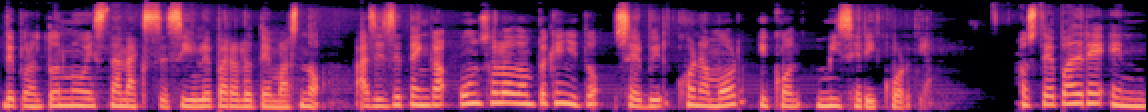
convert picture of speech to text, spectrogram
de pronto no es tan accesible para los demás, no. Así se tenga un solo don pequeñito, servir con amor y con misericordia. Usted, padre, en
